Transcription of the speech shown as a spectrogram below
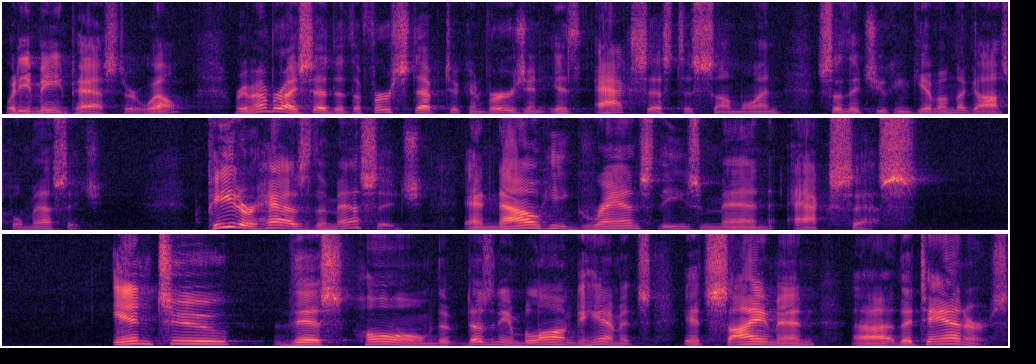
What do you mean, Pastor? Well, remember I said that the first step to conversion is access to someone so that you can give them the gospel message. Peter has the message, and now he grants these men access into this home that doesn't even belong to him. It's, it's Simon, uh, the tanners.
